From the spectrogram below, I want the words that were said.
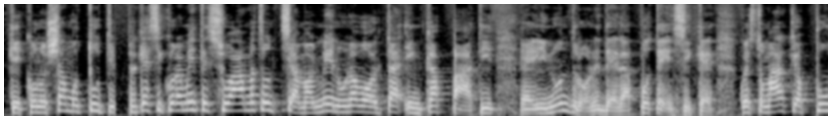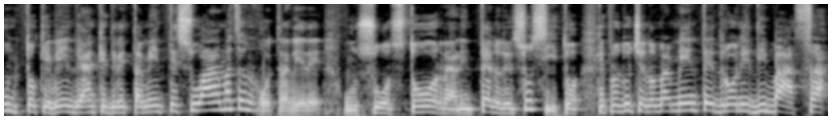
che conosciamo tutti perché sicuramente su Amazon siamo almeno una volta incappati eh, in un drone della Potensic. Questo marchio appunto che vende anche direttamente su Amazon oltre ad avere un suo store all'interno del suo sito che produce normalmente droni di bassa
